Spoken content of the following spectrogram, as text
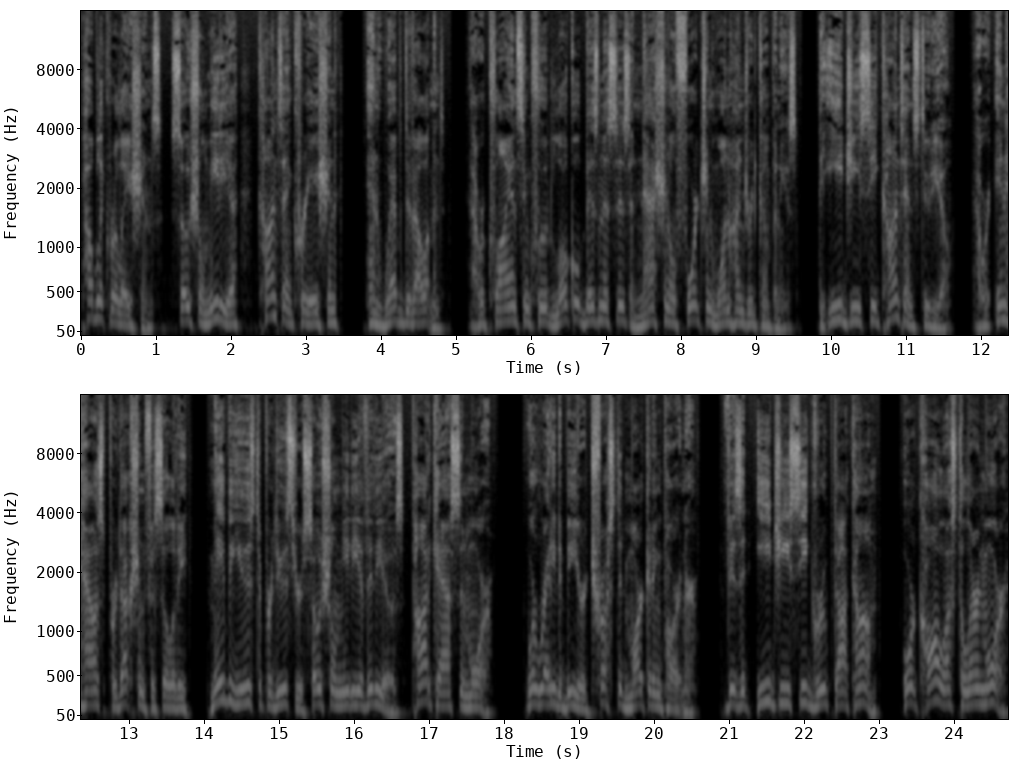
public relations, social media, content creation, and web development. Our clients include local businesses and national Fortune 100 companies. The EGC Content Studio, our in house production facility, may be used to produce your social media videos, podcasts, and more. We're ready to be your trusted marketing partner. Visit egcgroup.com or call us to learn more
